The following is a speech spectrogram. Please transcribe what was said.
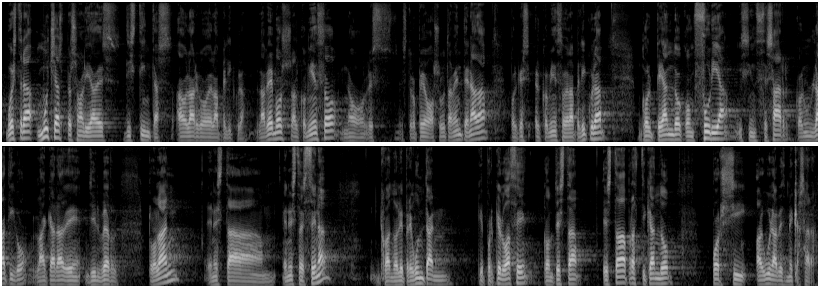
muestra muchas personalidades distintas a lo largo de la película. La vemos al comienzo, no les estropeo absolutamente nada, porque es el comienzo de la película, golpeando con furia y sin cesar con un látigo la cara de Gilbert Roland, en esta, en esta escena. Cuando le preguntan que por qué lo hace, contesta, estaba practicando por si alguna vez me casara.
